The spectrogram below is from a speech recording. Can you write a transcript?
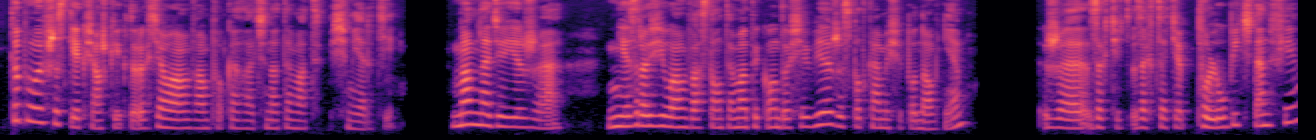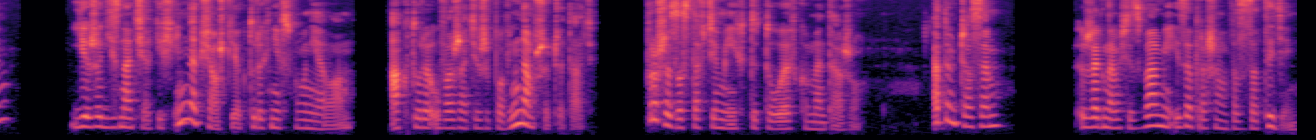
To były wszystkie książki, które chciałam Wam pokazać na temat śmierci. Mam nadzieję, że nie zraziłam Was tą tematyką do siebie, że spotkamy się ponownie, że zechcie, zechcecie polubić ten film. Jeżeli znacie jakieś inne książki, o których nie wspomniałam, a które uważacie, że powinnam przeczytać, proszę zostawcie mi ich tytuły w komentarzu. A tymczasem żegnam się z Wami i zapraszam Was za tydzień.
